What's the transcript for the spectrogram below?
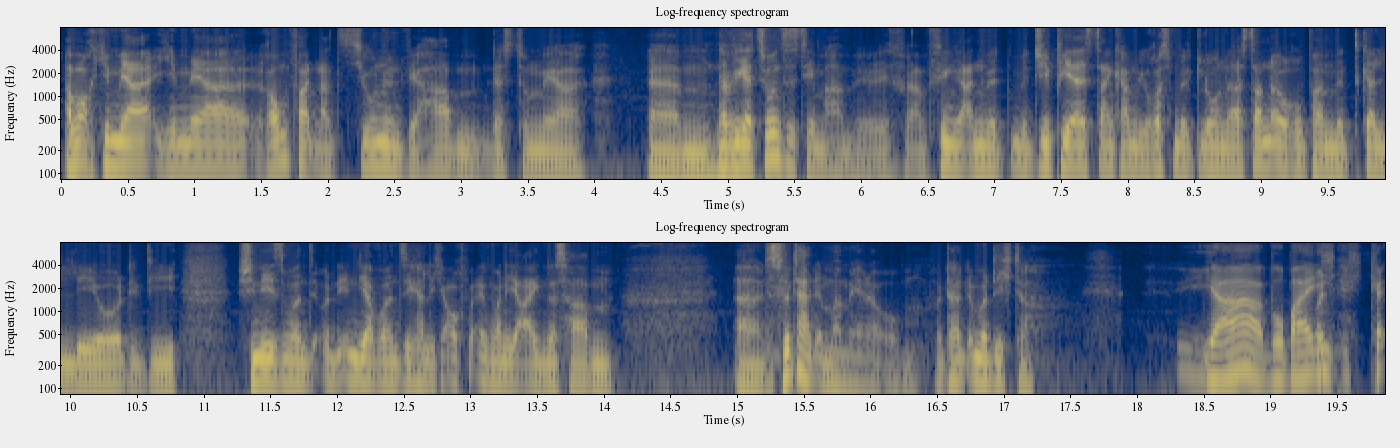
Aber auch je mehr, je mehr Raumfahrtnationen wir haben, desto mehr ähm, Navigationssysteme haben wir. Wir fingen an mit, mit GPS, dann kamen die Russen mit GLONASS, dann Europa mit Galileo, die, die Chinesen wollen, und India wollen sicherlich auch irgendwann ihr eigenes haben. Äh, das wird halt immer mehr da oben, wird halt immer dichter. Ja, wobei ich, ich, kann,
